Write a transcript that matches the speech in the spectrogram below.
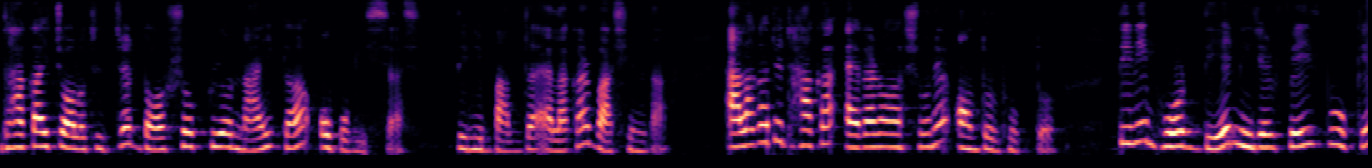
ঢাকায় চলচ্চিত্রের দর্শকপ্রিয় নায়িকা অপু বিশ্বাস। তিনি বাড্ডা এলাকার বাসিন্দা। এলাকাটি ঢাকা এগারো আসনে অন্তর্ভুক্ত। তিনি ভোট দিয়ে নিজের ফেসবুকে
